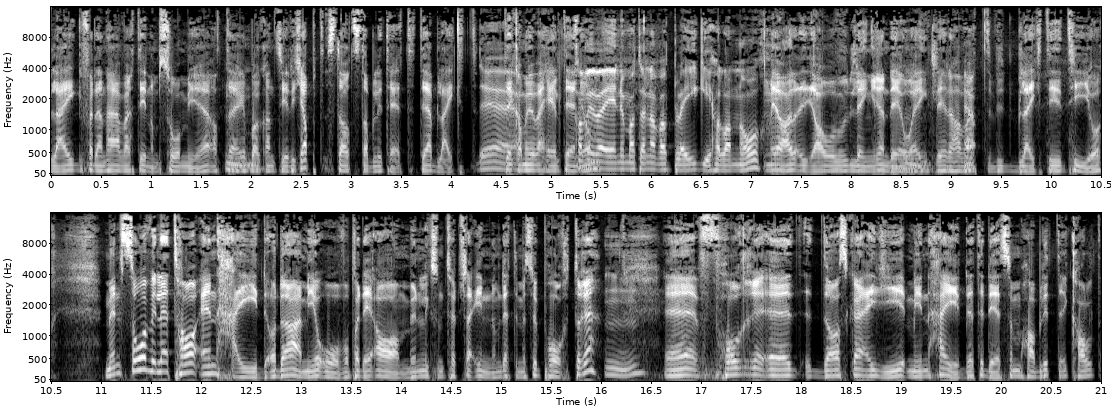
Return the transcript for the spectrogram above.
Bleig, for den har jeg vært innom så mye at jeg bare kan si det kjapt. Start stabilitet. Det er bleikt. Mm. Det- Det kan vi jo være helt enige om. Kan vi være enige om at den har vært bleik i halvannet år? Ja, ja, og lenger enn det òg, egentlig. Det har vært bleikt i tiår. Men så vil jeg ta en heid, og da er vi jo over på det Amund liksom toucha innom dette med supportere. Eh, for eh, da skal jeg gi min heide til det som har blitt kalt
